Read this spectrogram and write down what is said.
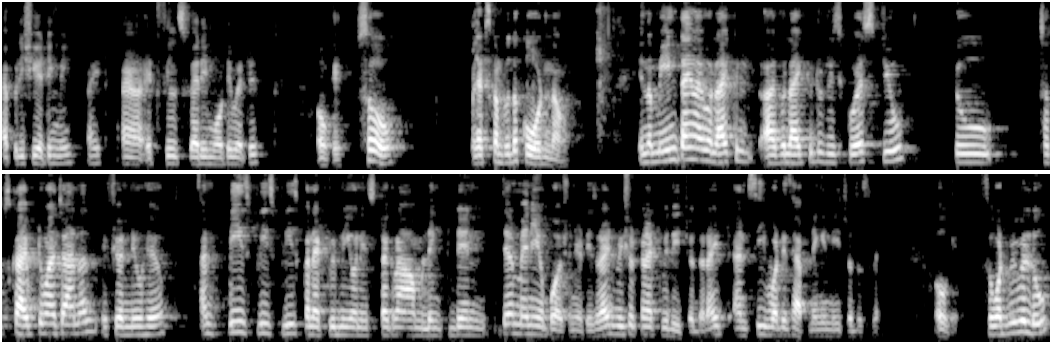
appreciating me right? Uh, it feels very motivated. Okay. So let's come to the code now. In the meantime i would like i would like you to request you to subscribe to my channel if you're new here and please please please connect with me on instagram linkedin. There are many opportunities right? We should connect with each other right? And see what is happening in each other's life. Okay so what we will do?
